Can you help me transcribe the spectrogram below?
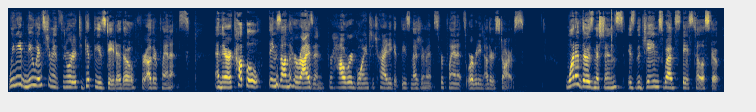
We need new instruments in order to get these data, though, for other planets. And there are a couple things on the horizon for how we're going to try to get these measurements for planets orbiting other stars. One of those missions is the James Webb Space Telescope.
